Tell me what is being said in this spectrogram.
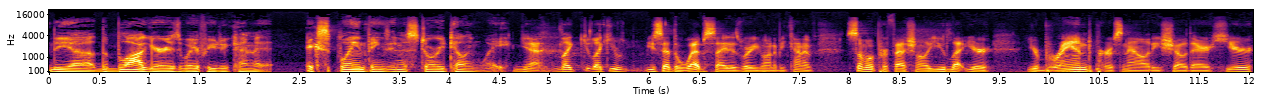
the uh, the blog area is a way for you to kind of explain things in a storytelling way. Yeah, like like you you said, the website is where you want to be kind of somewhat professional. You let your your brand personality show there. Here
